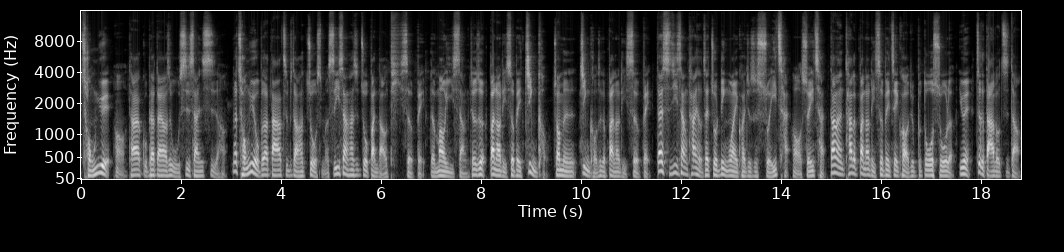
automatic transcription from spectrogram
崇越哦，它股票代号是五四三四哈。那崇越我不知道大家知不知道它做什么？实际上它是做半导体设备的贸易商，就是半导体设备进口，专门进口这个半导体设备。但实际上它有在做另外一块，就是水产哦，水产。当然它的半导体设备这一块我就不多说了，因为这个大家都知道。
